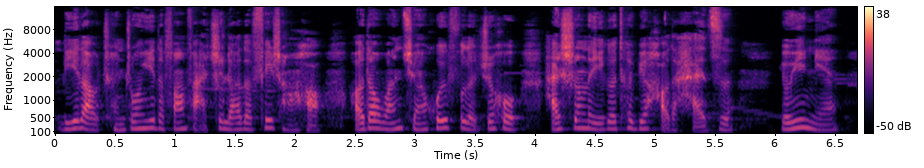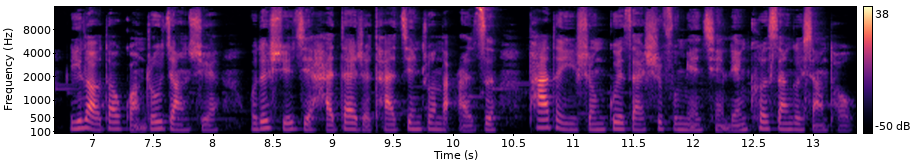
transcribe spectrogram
李老纯中医的方法治疗的非常好，好到完全恢复了之后，还生了一个特别好的孩子。有一年，李老到广州讲学，我的学姐还带着他健壮的儿子，啪的一声跪在师傅面前，连磕三个响头。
